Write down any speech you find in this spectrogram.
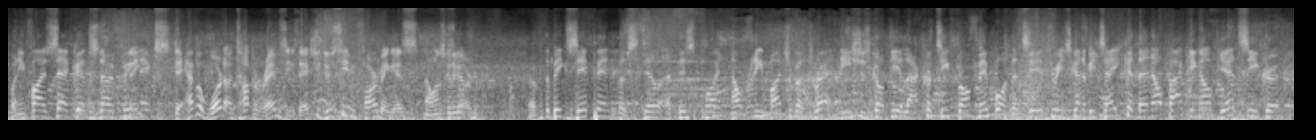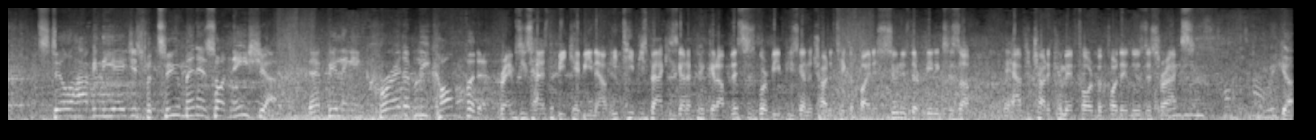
25 seconds, no They, Phoenix. they have a ward on top of Ramses. They actually do see him farming as No one's going to go For, the big zip in, but still at this point, not really much of a threat. Nisha's got the alacrity from mid one. The tier three is going to be taken. They're not backing off yet, Secret. Still having the Aegis for two minutes on Nisha. They're feeling incredibly confident. Ramses has the BKB now. He TP's back. He's going to pick it up. This is where VP's going to try to take a fight. As soon as their Phoenix is up, they have to try to commit forward before they lose this Rax. We go.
